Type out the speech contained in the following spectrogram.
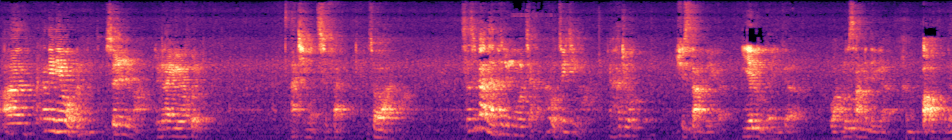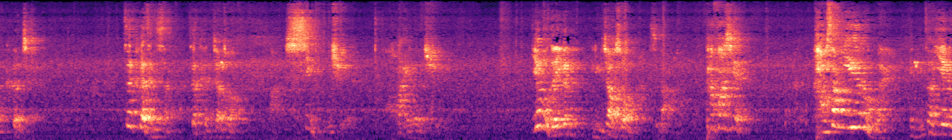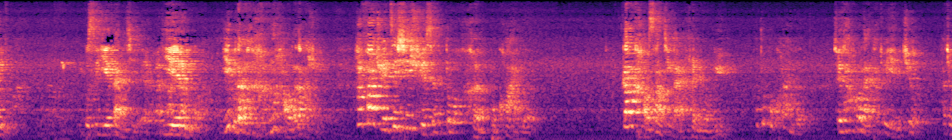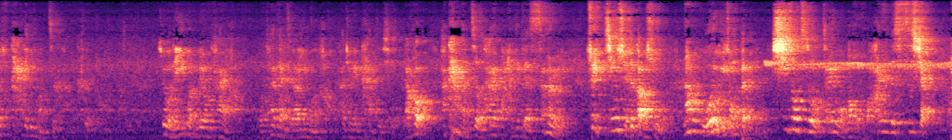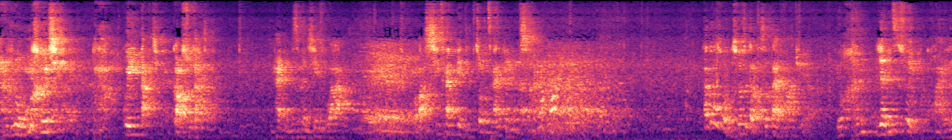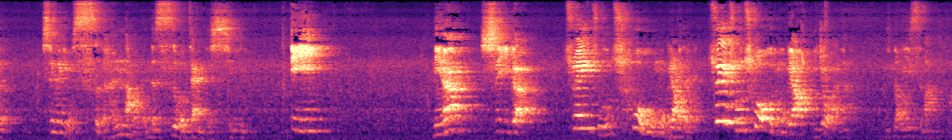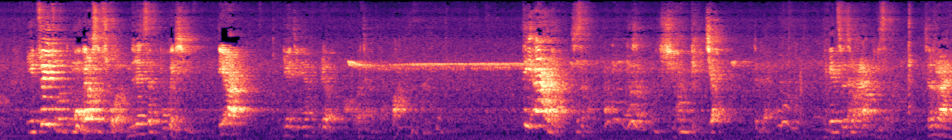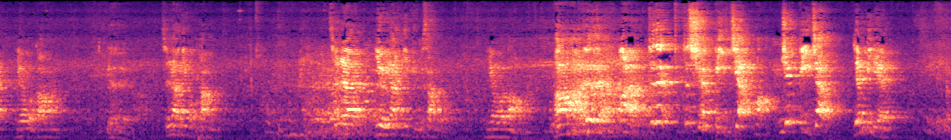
啊、呃，他那天我们生日嘛，就跟他约会，他请我吃饭，说完。吃吃饭呢，他就跟我讲，他说我最近啊，他就去上那个耶鲁的一个网络上面的一个很爆红的课程。这课程是什么？这个课程叫做啊幸福学、快乐学。耶鲁的一个女教授是吧？她发现考上耶鲁哎，你们知道耶鲁吗？不是耶诞节，耶鲁，耶鲁大学是很好的大学。她发觉这些学生都很不快乐。刚考上进来很容易，他都不快乐，所以他后来他就研究，他就开了一门这堂课。所以我的英文不用太好，我太太只要英文好，她就会看这些。然后她看完之后，她会把那个 summary 最精髓的告诉我。然后我有一种本能，吸收之后再用我们华人的思想把它融合起来，把它归纳起来，告诉大家。你看你们是不是很幸福啊？我把西餐变成中餐给你吃。他告诉我们说，这个老师在发觉啊，有很人之所以不快乐，是因为有四个很恼人的思维在你的心里。第一，你呢是一个追逐错误目标的人，追逐错误的目标你就完了，你懂意思吗？你追逐目标是错的，你的人生不会幸福。第二，因为今天很热，我讲一点话。第二呢是什么？你为什么喜欢比较？对不对？跟陈胜然要比什么？陈胜然，你有我高吗？有有有。陈胜然，你有我胖吗？陈胜然，你有一样你比不上我，你有我老吗？啊，对对对，啊，就是就喜欢比较啊，你去比较人比人，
